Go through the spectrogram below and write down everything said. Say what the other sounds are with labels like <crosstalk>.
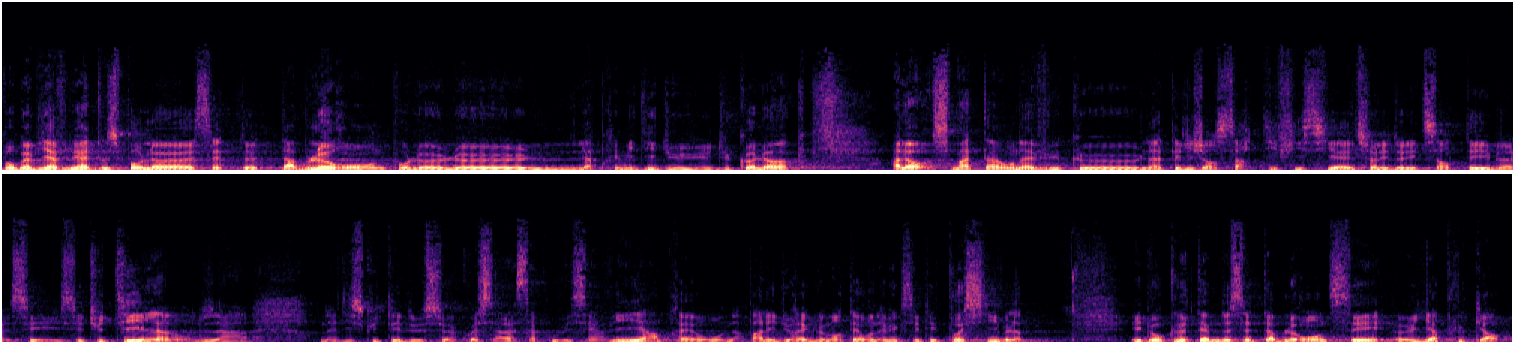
Bon, ben, bienvenue à tous pour cette table ronde, pour l'après-midi du, colloque. Alors, ce matin, on a vu que l'intelligence artificielle sur les données de santé, ben, c'est utile. On, a discuté de ce à quoi ça, pouvait servir. Après, on a parlé du réglementaire, on a vu que c'était possible. Et donc, le thème de cette table ronde, c'est euh, Il n'y a plus qu'à.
